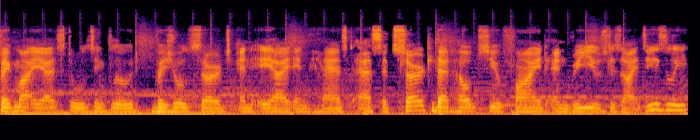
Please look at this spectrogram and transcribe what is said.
Figma AI's tools include visual search and AI enhanced asset search that helps you find and reuse designs easily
